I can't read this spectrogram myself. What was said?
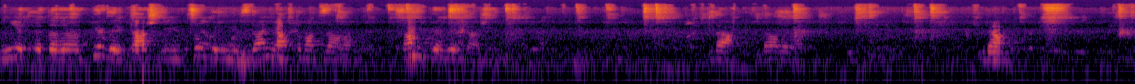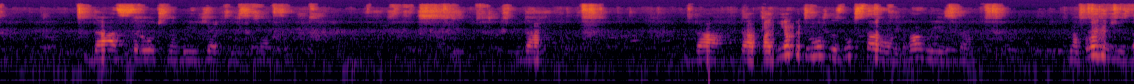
Нет, это первый этаж цокольное здание автовокзала. Самый первый этаж. Да, да. Да. Да, да срочно выезжайте Подъехать можно с двух сторон, два выезда. Напротив железнодорожного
